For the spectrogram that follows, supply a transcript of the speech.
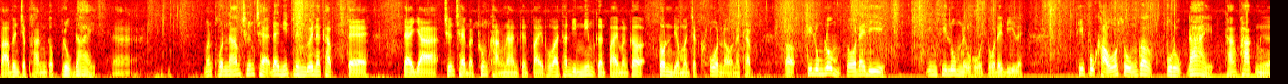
ป่าเบญจพรรณก็ปลูกได้อ่ามันทนน้ำชื้นแฉะได้นิดนึงด้วยนะครับ แต่แต่อย่าชื้นแฉะแบบท่วมขังนานเกินไป เพราะว่าถ้าดินนิ่มเกินไปมันก็ต้นเดี๋ยวมันจะโค่นเอานะครับก็ที่ลุ่มๆโตได้ดี ยิ่งที่ลุ่มเนี่ยโอ้โหโตได้ดีเลย ที่ภูเขาสูงก็ปลูกได้ทางภาคเหนือ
